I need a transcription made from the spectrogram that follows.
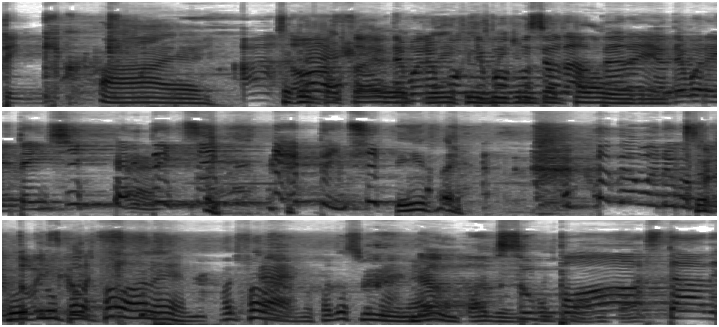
Tem... Ah, é. Ah, Só que pode nossa, o eu demorei um pouquinho pra funcionar. Pera outro, aí, né? eu demorei. Entendi, eu entendi, eu entendi. Que pouquinho. outro não pode falar, né? Não pode falar, É. não pode assumir, né? Não, Não, pode. supostamente.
